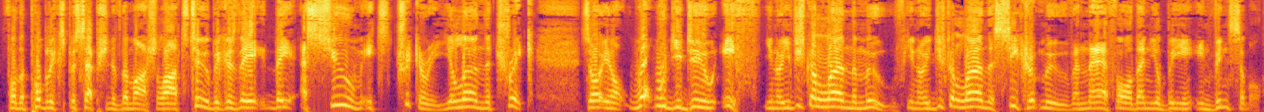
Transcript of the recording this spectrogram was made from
for the public's perception of the martial arts too, because they they assume it's trickery. You learn the trick, so you know what would you do if you know you've just got to learn the move. You know you just got to learn the secret move, and therefore then you'll be invincible.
